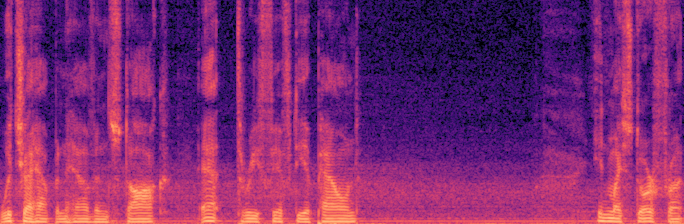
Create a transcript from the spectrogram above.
which I happen to have in stock at 350 a pound in my storefront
